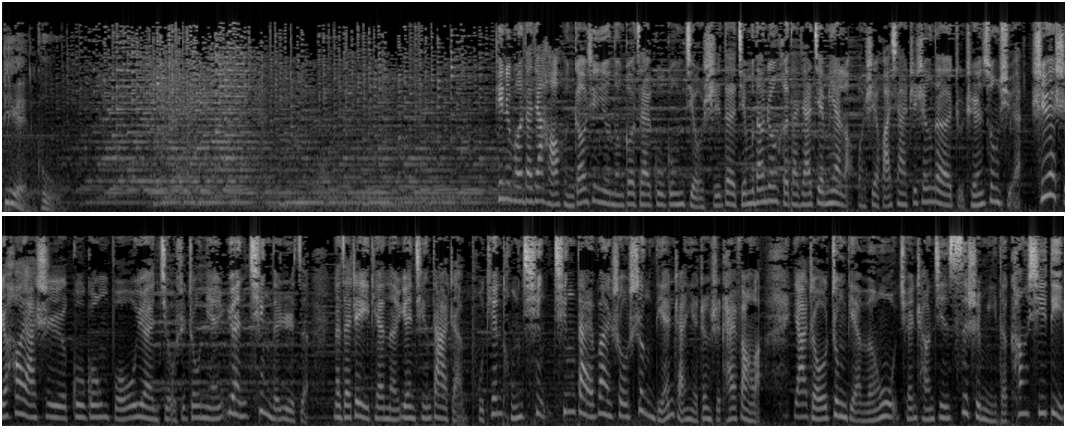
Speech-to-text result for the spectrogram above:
典故。听众朋友，大家好，很高兴又能够在故宫九十的节目当中和大家见面了。我是华夏之声的主持人宋雪。十月十号呀，是故宫博物院九十周年院庆的日子。那在这一天呢，院庆大展“普天同庆”清代万寿盛典展也正式开放了。压轴重点文物，全长近四十米的《康熙帝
